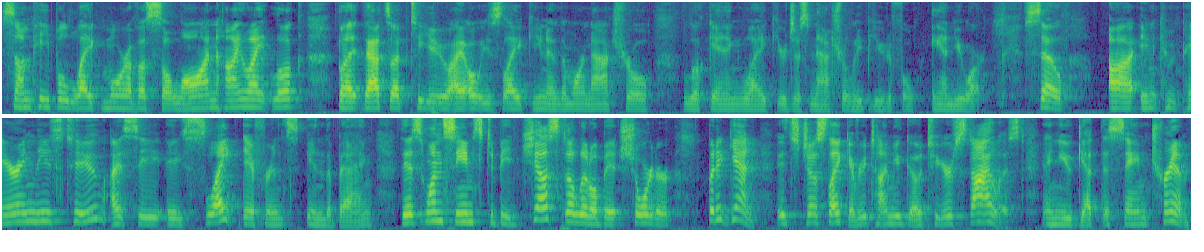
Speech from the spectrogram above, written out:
some people like more of a salon highlight look, but that's up to you. I always like, you know, the more natural looking like you're just naturally beautiful and you are. So uh, in comparing these two, I see a slight difference in the bang. This one seems to be just a little bit shorter, but again, it's just like every time you go to your stylist and you get the same trim.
